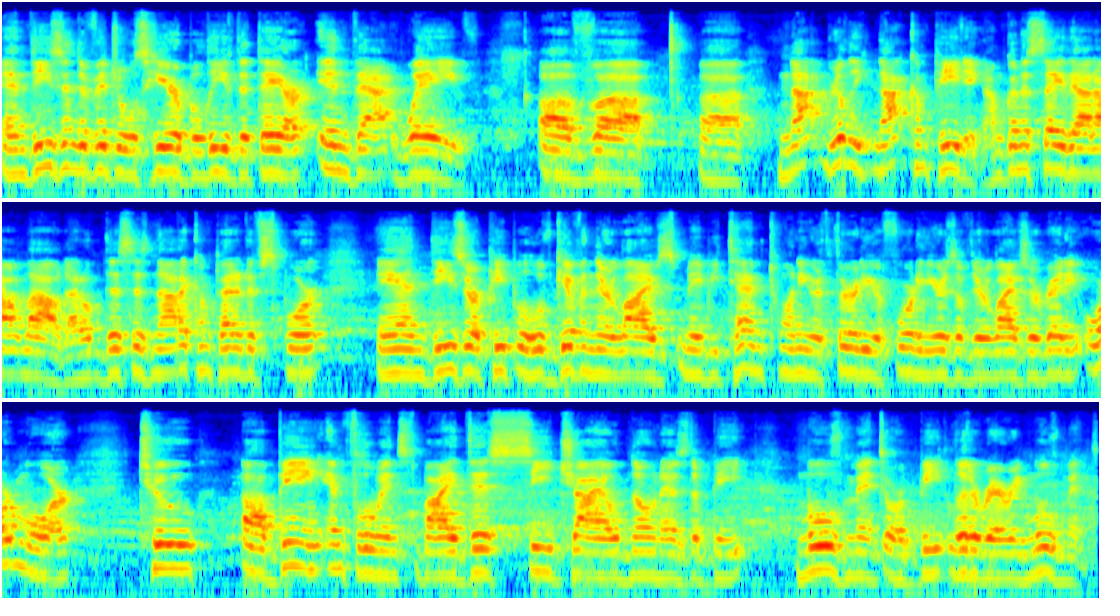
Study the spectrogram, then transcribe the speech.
and these individuals here believe that they are in that wave of uh, uh, not really not competing. I'm going to say that out loud. This is not a competitive sport, and these are people who have given their lives maybe 10, 20, or 30 or 40 years of their lives already or more to uh, being influenced by this seed child known as the beat movement or beat literary movement.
